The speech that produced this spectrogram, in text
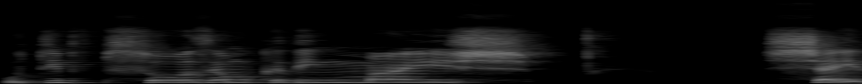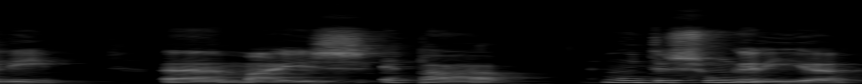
o tipo de pessoas é um bocadinho mais shady, ah, mais, epá, muita chungaria.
